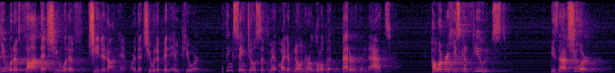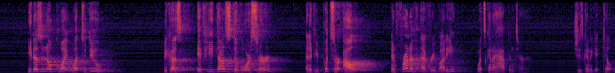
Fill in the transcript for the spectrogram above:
he would have thought that she would have cheated on him or that she would have been impure. I think St. Joseph may, might have known her a little bit better than that. However, he's confused. He's not sure. He doesn't know quite what to do. Because if he does divorce her and if he puts her out in front of everybody, what's going to happen to her? She's going to get killed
